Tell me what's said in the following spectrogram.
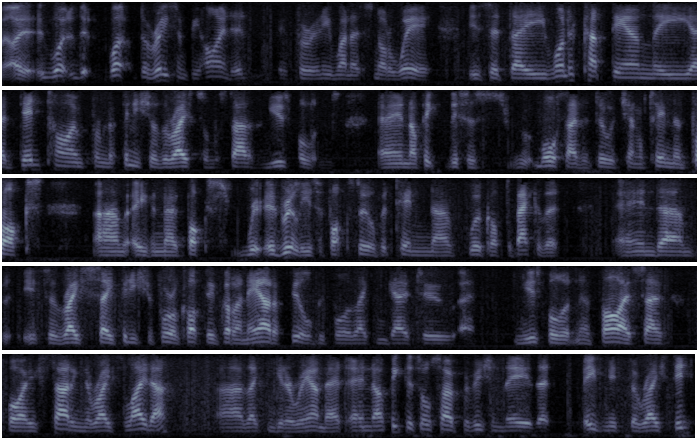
what, the, what the reason behind it, for anyone that's not aware, is that they want to cut down the uh, dead time from the finish of the race till the start of the news bulletins. And I think this is more so to do with Channel 10 than Fox, um, even though Fox, it really is a Fox deal, but 10 uh, work off the back of it. And um, if the race, say, finished at 4 o'clock, they've got an hour to fill before they can go to a news bulletin at 5. So by starting the race later, uh, they can get around that. And I think there's also a provision there that even if the race did,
